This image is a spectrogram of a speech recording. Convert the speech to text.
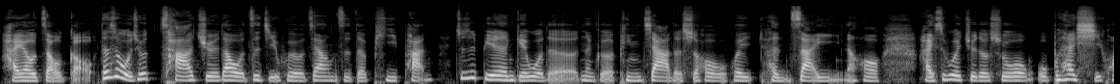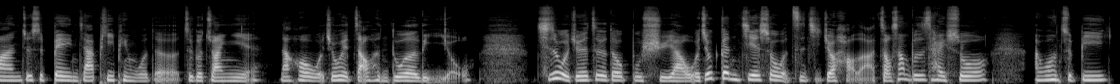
还要糟糕。但是我就察觉到我自己会有这样子的批判，就是别人给我的那个评价的时候，我会很在意，然后还是会觉得说我不太喜欢，就是被人家批评我的这个专业，然后我就会找很多的理由。其实我觉得这个都不需要，我就更接受我自己就好了。早上不是才说 I want to be。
